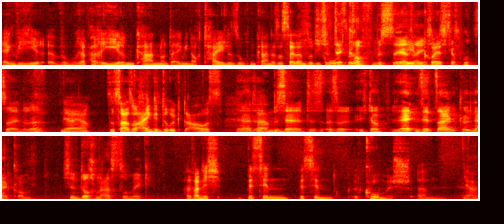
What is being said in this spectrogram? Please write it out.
irgendwie äh, reparieren kann und da irgendwie noch Teile suchen kann. Das ist ja dann so die Stimmt, der große. Kopf müsste ja eigentlich nicht kaputt sein, oder? Ja, ja. Das sah so eingedrückt aus. Ja, da Ähm. bist ja, das, also ich glaube, hätten sie jetzt sagen können, na komm, ich nehme doch einen Astromech. Das fand ich ein bisschen, bisschen komisch. Ähm, ja.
